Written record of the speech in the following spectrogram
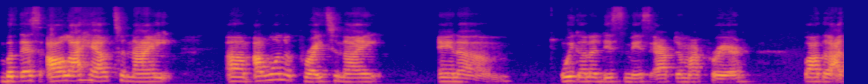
but that's all I have tonight. Um, I want to pray tonight, and um, we're gonna dismiss after my prayer. Father, I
